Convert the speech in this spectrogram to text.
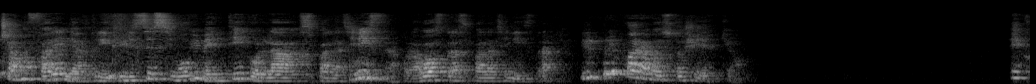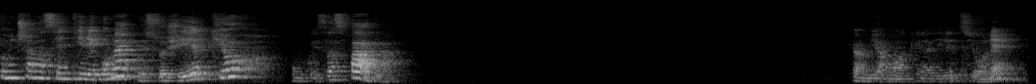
cominciamo a fare gli, altri, gli stessi movimenti con la spalla sinistra, con la vostra spalla sinistra. Il primo era questo cerchio. E cominciamo a sentire com'è questo cerchio con questa spalla. Cambiamo anche la direzione.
